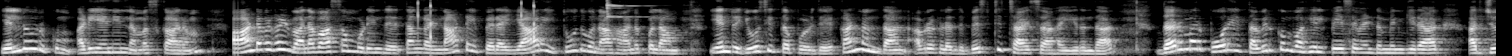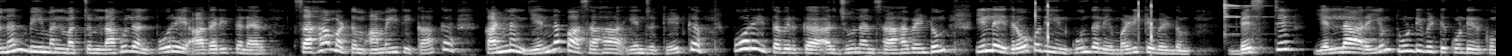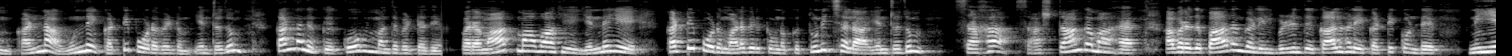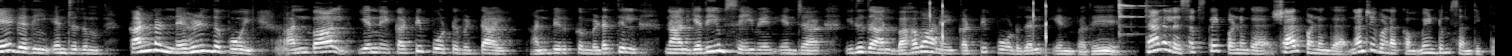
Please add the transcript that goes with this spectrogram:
எல்லோருக்கும் அடியேனின் நமஸ்காரம். பாண்டவர்கள் வனவாசம் முடிந்து தங்கள் நாட்டை பெற யாரை தூதுவனாக அனுப்பலாம் என்று யோசித்த பொழுது கண்ணன் தான் அவர்களது பெஸ்ட் சாய்ஸாக இருந்தார். தர்மர் போரை தவிர்க்கும் வகையில் பேச வேண்டும் என்கிறார். அர்ஜுனன் பீமன் மற்றும் நகுலன் போரை ஆதரித்தனர். சகா மட்டும் அமைதி காக்க கண்ணன் என்னப்பா சகா என்று கேட்க போரை தவிர்க்க அர்ஜுனன் சாக வேண்டும். இல்லை திரௌபதியின் கூந்தலை மழிக்க வேண்டும். பெஸ்ட்டு எல்லாரையும் தூண்டிவிட்டு கொண்டிருக்கும் கண்ணா உன்னை கட்டி போட வேண்டும் என்றதும் கண்ணனுக்கு கோபம் வந்துவிட்டது. பரமாத்மாவாகிய என்னையே கட்டி போடும் அளவிற்கு உனக்கு துணிச்சலா என்றதும் சகா சாஷ்டாங்கமாக அவரது பாதங்களில் விழுந்து கால்களை கட்டிக்கொண்டு நீயே கதி என்றதும் கண்ணன் நெகிழ்ந்து போய் அன்பால் என்னை கட்டி போட்டு விட்டாய். அன்பிருக்கும் இடத்தில் நான் எதையும் செய்வேன் என்றார். இதுதான் பகவானை கட்டி போடுதல் என்பது. சேனலை சப்ஸ்கிரைப் பண்ணுங்க ஷேர் பண்ணுங்க. நன்றி வணக்கம். மீண்டும் சந்திப்போம்.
